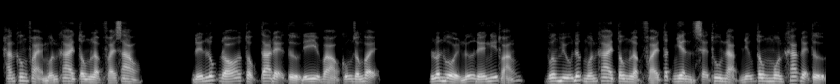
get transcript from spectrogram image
hắn không phải muốn khai tông lập phái sao? Đến lúc đó tộc ta đệ tử đi vào cũng giống vậy. Luân hồi nữ đế nghĩ thoáng vương hữu đức muốn khai tông lập phái tất nhiên sẽ thu nạp những tông môn khác đệ tử,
